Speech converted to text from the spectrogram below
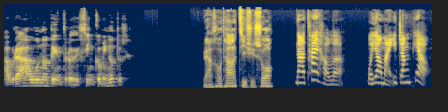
Habrá uno dentro de cinco minutos. 然后他继续说那太好了，我要买一张票。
